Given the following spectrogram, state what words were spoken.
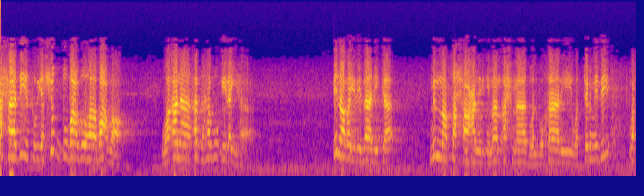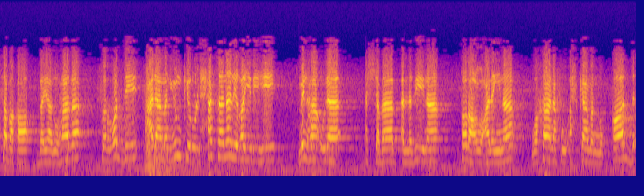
أحاديث يشد بعضها بعضا وأنا أذهب إليها. إلى غير ذلك مما صح عن الإمام أحمد والبخاري والترمذي وسبق بيان هذا في الرد على من ينكر الحسن لغيره من هؤلاء الشباب الذين طلعوا علينا وخالفوا أحكام النقاد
